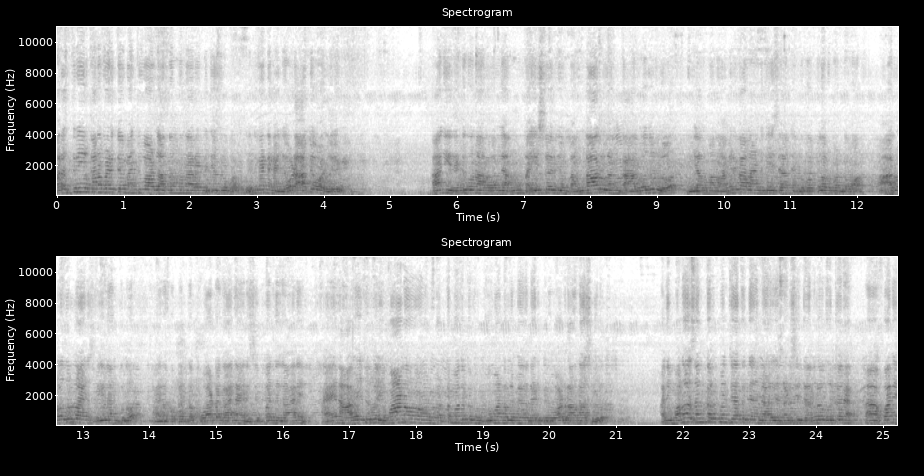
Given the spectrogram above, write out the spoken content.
పరస్త్రీలు కనబడితే మంచివాడు అందంగా ఉన్నారంటే చేసుకోకూడదు ఎందుకంటే ఆయన ఎవడు ఆపేవాడు లేడు. కానీ రెండు గుణాల వల్ల అంత ఐశ్వర్యం బంగారులు ఆ రోజుల్లో. ఇవాళ మనం అమెరికా లాంటి దేశాన్ని ఎంత గొప్పలు అనుకుంటామో ఆ రోజుల్లో ఆయన శ్రీలంకలో ఆయన ఒక పెద్ద కోట కానీ ఆయన సిబ్బంది కానీ ఆయన ఆ రోజుల్లో విమానం మొట్టమొదటి భూమండలం మీద నడిపిన వాడు రావణాసుడు అది మనో సంకల్పం చేత నడిచి దానిలో కూర్చొని పని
